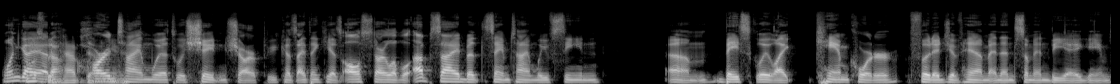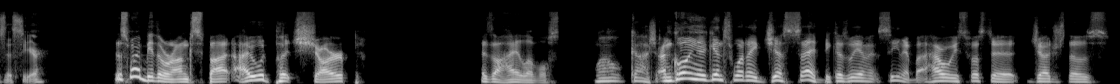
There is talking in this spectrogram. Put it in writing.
One guy I had a hard time with was Shaedon Sharpe because I think he has all star level upside, but at the same time, we've seen um, basically like camcorder footage of him and then some NBA games this year. This might be the wrong spot. I would put Sharp as a high level. Well, gosh, I'm going against what I just said because we haven't seen it. But how are we supposed to judge those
